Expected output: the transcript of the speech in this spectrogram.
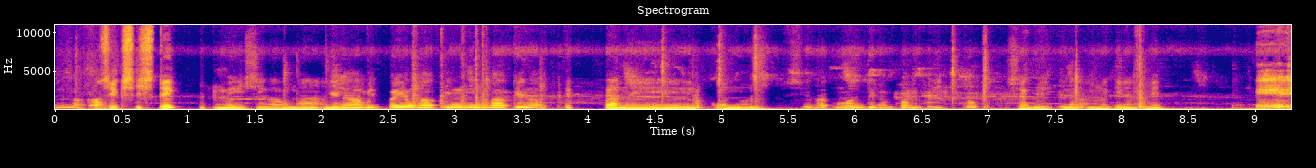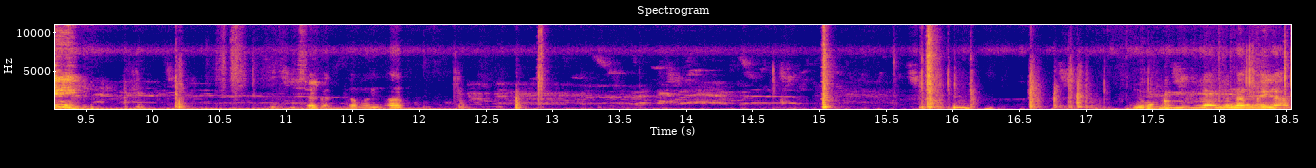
Ang lakas. six stick. May singaw na ano, Ginamit pa yung aking makina. Pan, eh, kwan nun. Sira man din ang pambilito. Sa gitna ang naginamit. Sagad naman ah. Yung lago ng kailan.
